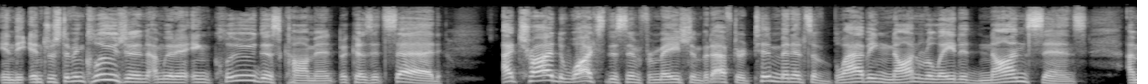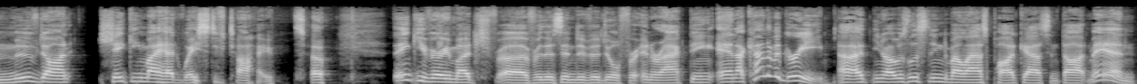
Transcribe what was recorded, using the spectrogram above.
in the interest of inclusion, I'm going to include this comment because it said, I tried to watch this information, but after 10 minutes of blabbing non related nonsense, I moved on, shaking my head, waste of time. So Thank you very much uh, for this individual for interacting, and I kind of agree. You know, I was listening to my last podcast and thought, man,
